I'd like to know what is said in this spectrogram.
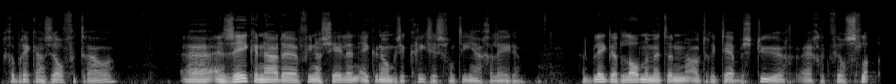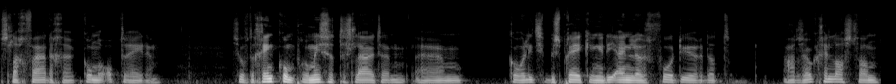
gebrek aan zelfvertrouwen. Uh, en zeker na de financiële en economische crisis van tien jaar geleden. Het bleek dat landen met een autoritair bestuur eigenlijk veel sla slagvaardiger konden optreden. Ze hoefden geen compromissen te sluiten. Um, coalitiebesprekingen die eindeloos voortduren, dat hadden ze ook geen last van.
